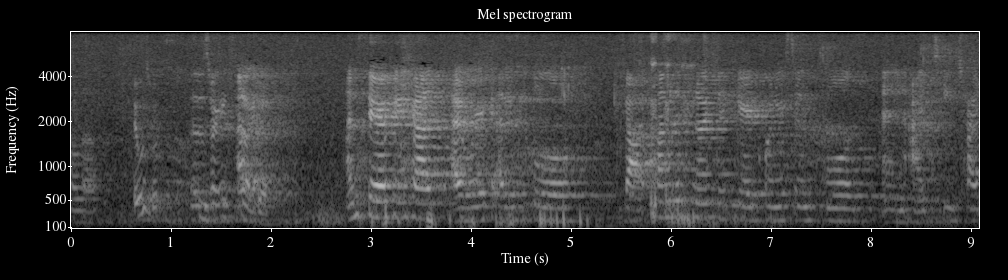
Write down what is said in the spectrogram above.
Hello. It was working. Okay. I'm Sarah Pinkratz. I work at a school about 10 minutes north of here at Cornerstone Schools, and I teach high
